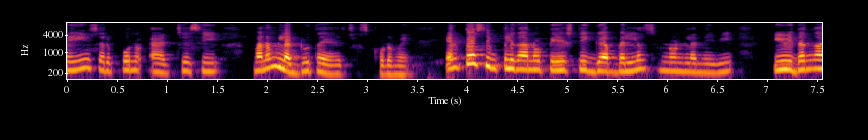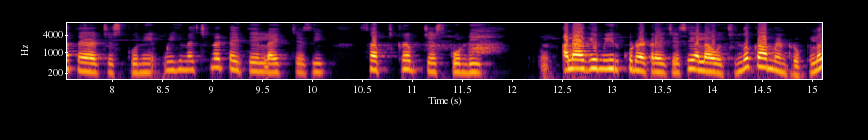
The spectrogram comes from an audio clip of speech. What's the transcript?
నెయ్యి సరిపోను యాడ్ చేసి మనం లడ్డు తయారు చేసుకోవడమే. ఎంతో సింపుల్గాను టేస్టీగా బెల్లం సున్నుండలు అనేవి ఈ విధంగా తయారు చేసుకొని మీకు నచ్చినట్టయితే లైక్ చేసి సబ్స్క్రైబ్ చేసుకోండి. అలాగే మీరు కూడా ట్రై చేసి ఎలా వచ్చిందో కామెంట్ రూపంలో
